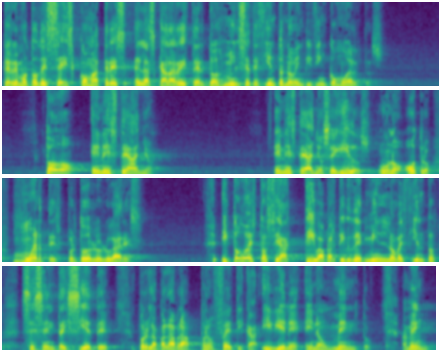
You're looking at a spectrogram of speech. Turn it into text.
Terremoto de 6,3 en la escala Richter, 2.795 muertos. Todo en este año. En este año, seguidos, uno, otro, muertes por todos los lugares. Y todo esto se activa a partir de 1967 por la palabra profética y viene en aumento. Amén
